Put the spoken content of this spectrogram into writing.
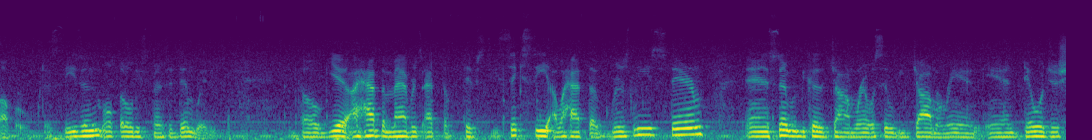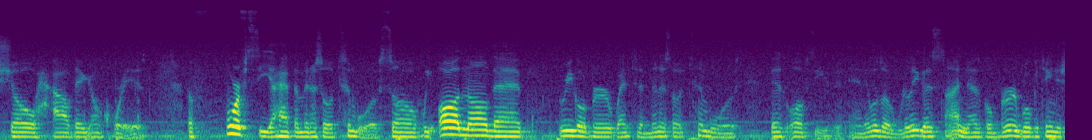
up this season. Most be Spencer Dinwiddie. So yeah, I have the Mavericks at the 56 seed. I will have the Grizzlies there, and simply because Ja Morant will simply be Ja Morant, and they will just show how their young core is. The fourth seed, I have the Minnesota Timberwolves. So we all know that Rudy Gobert went to the Minnesota Timberwolves this offseason, and it was a really good sign as Gobert will continue to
